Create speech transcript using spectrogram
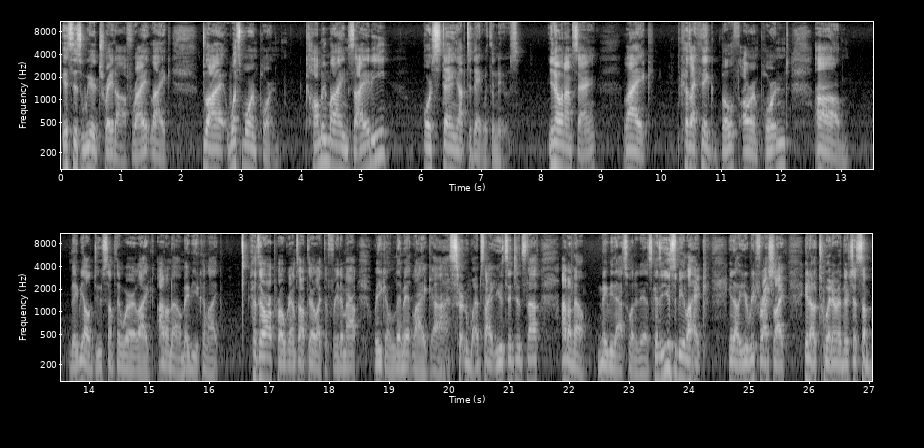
it's this weird trade-off, right? Like, do I, what's more important? Calming my anxiety or staying up to date with the news? You know what I'm saying? Like, because I think both are important. Um, maybe I'll do something where like, I don't know, maybe you can like, because there are programs out there like the Freedom app where you can limit like uh, certain website usage and stuff. I don't know, maybe that's what it is. Because it used to be like, you know, you refresh like, you know, Twitter and there's just some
